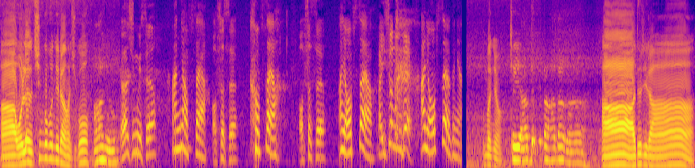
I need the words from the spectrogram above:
아 원래는 친구분들이랑 하시고. 아니요. 여자친구 있어요? 아니 없어요. 없었어요? 없어요. 없었어요? 아니 없어요. 아 있었는데 아니 없어요 그냥. 잠깐만요. 저희 아들이랑 하다가 아 아들이랑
